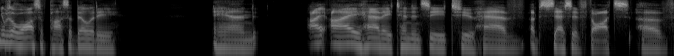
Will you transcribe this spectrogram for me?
it was a loss of possibility. And i i have a tendency to have obsessive thoughts of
